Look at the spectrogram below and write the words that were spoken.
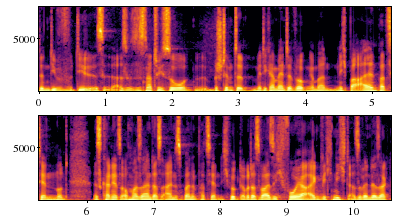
Denn die, die, also es ist natürlich so, bestimmte Medikamente wirken immer nicht bei allen Patienten und es kann jetzt auch mal sein, dass eines bei einem Patienten nicht wirkt, aber das weiß ich vorher eigentlich nicht. Also wenn der sagt,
